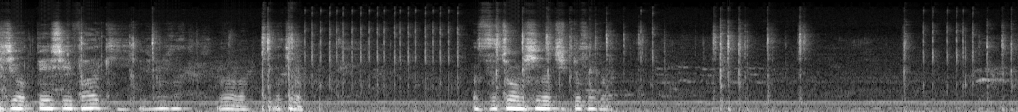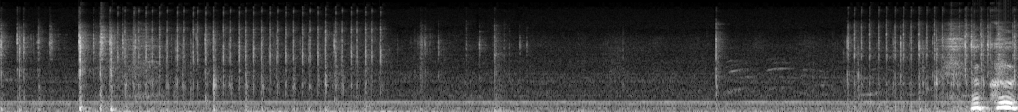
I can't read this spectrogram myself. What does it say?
Chcicie od pierwszej walki. Dobra, lecimy. Zaczęło mi się nucić piosenka. No kur...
